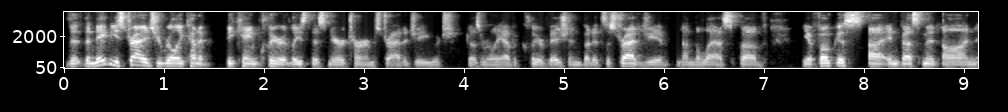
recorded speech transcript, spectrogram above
the, the Navy strategy really kind of became clear, at least this near term strategy, which doesn't really have a clear vision, but it's a strategy nonetheless of you know, focus uh, investment on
